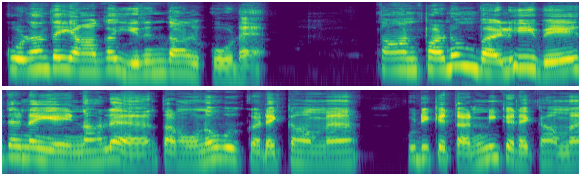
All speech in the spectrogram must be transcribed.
குழந்தையாக இருந்தால் கூட தான் படும் வழி வேதனையினால தன் உணவு கிடைக்காம குடிக்க தண்ணி கிடைக்காம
